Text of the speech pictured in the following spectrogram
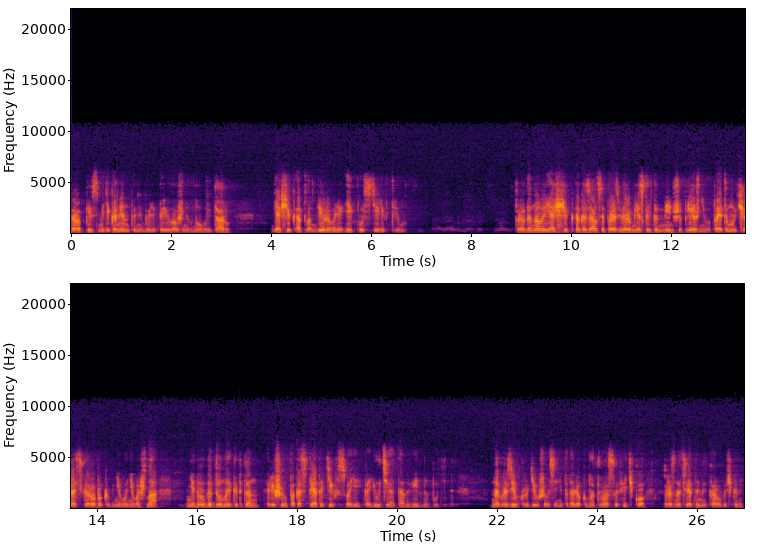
Коробки с медикаментами были переложены в новую тару, ящик опломбировали и пустили в трюм. Правда, новый ящик оказался по размерам несколько меньше прежнего, поэтому часть коробок в него не вошла. Недолго думая, капитан решил пока спрятать их в своей каюте, а там видно будет. Нагрузив крутившегося неподалеку матроса Федько разноцветными коробочками,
